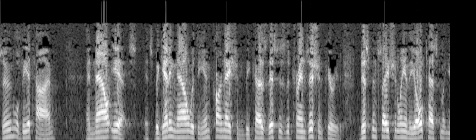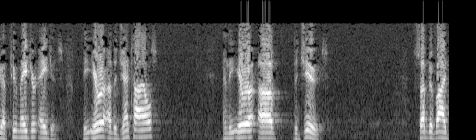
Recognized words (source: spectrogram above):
soon will be a time, and now is. It's beginning now with the incarnation because this is the transition period. Dispensationally in the Old Testament, you have two major ages. The era of the Gentiles and the era of the Jews. Subdivide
